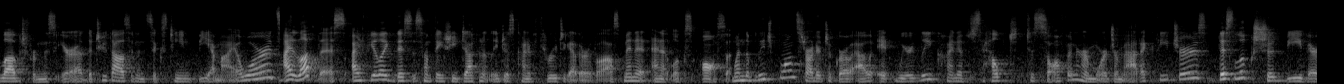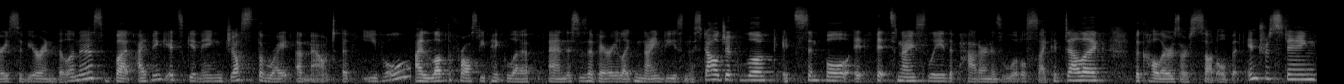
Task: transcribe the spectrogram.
loved from this era, the 2016 BMI Awards. I love this. I feel like this is something she definitely just kind of threw together at the last minute and it looks awesome. When the bleach blonde started to grow out, it weirdly kind of helped to soften her more dramatic features. This look should be very severe and villainous, but I think it's giving just the right amount of evil. I love the frosty pink lip and this is a very like 90s nostalgic look. It's simple, it fits nicely, the pattern is a little psychedelic, the colors are subtle but interesting.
